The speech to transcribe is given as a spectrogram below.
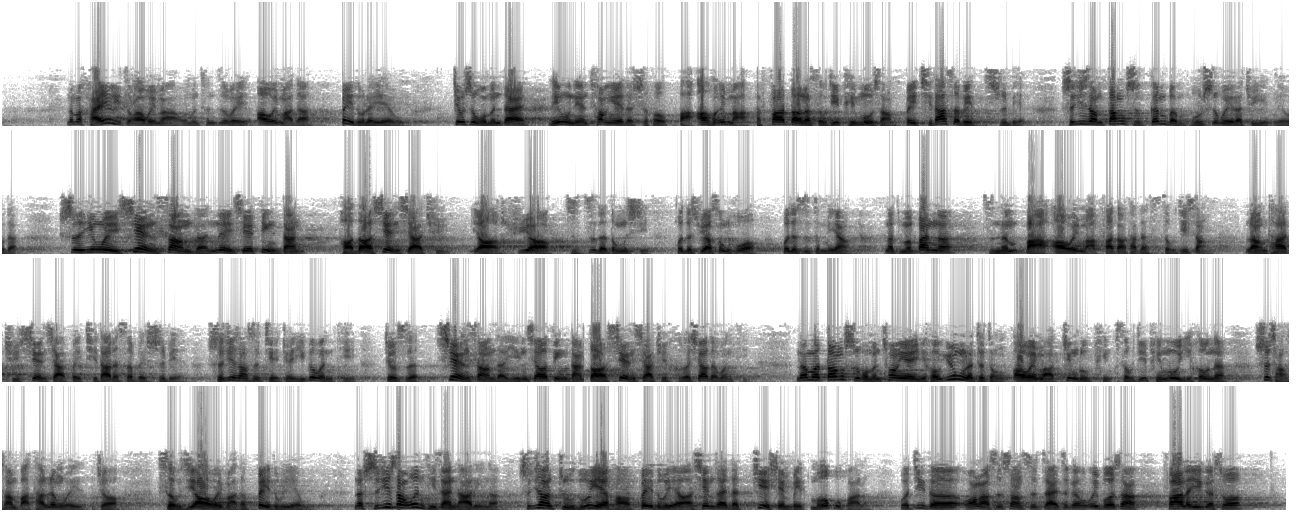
那么还有一种二维码，我们称之为二维码的被读类业务，就是我们在零五年创业的时候，把二维码发到了手机屏幕上，被其他设备识别。实际上当时根本不是为了去引流的，是因为线上的那些订单跑到线下去，要需要纸质的东西，或者需要送货，或者是怎么样，那怎么办呢？只能把二维码发到他的手机上。让他去线下被其他的设备识别，实际上是解决一个问题，就是线上的营销订单到线下去核销的问题。那么当时我们创业以后用了这种二维码进入屏手机屏幕以后呢，市场上把它认为叫手机二维码的被读业务。那实际上问题在哪里呢？实际上主读也好，被读也好，现在的界限被模糊化了。我记得王老师上次在这个微博上发了一个说，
